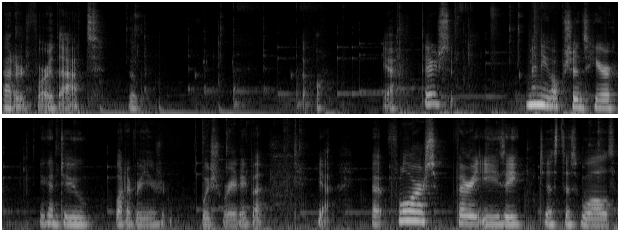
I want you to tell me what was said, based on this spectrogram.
pattern for that. So, yeah, there's many options here. You can do whatever you wish really, but yeah. Uh, floors, very easy, just as walls,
